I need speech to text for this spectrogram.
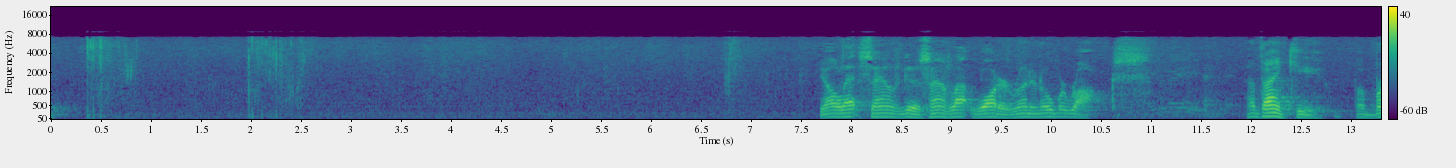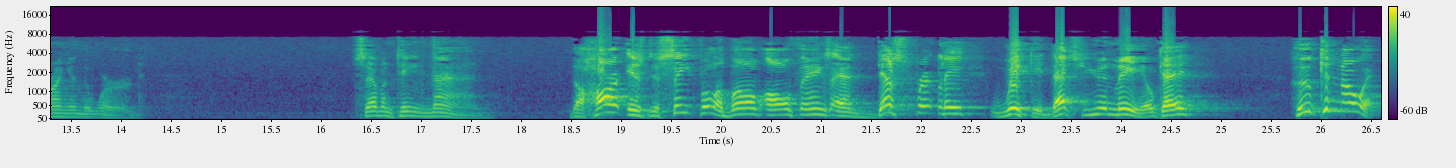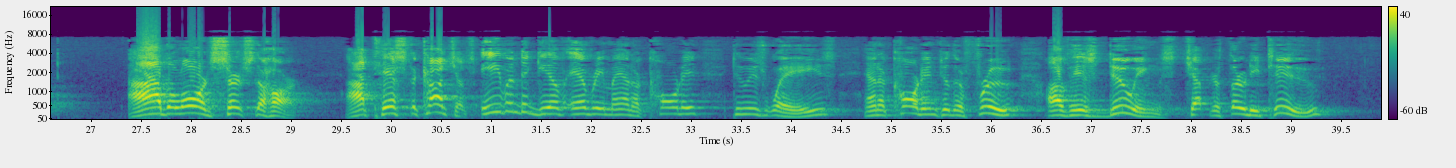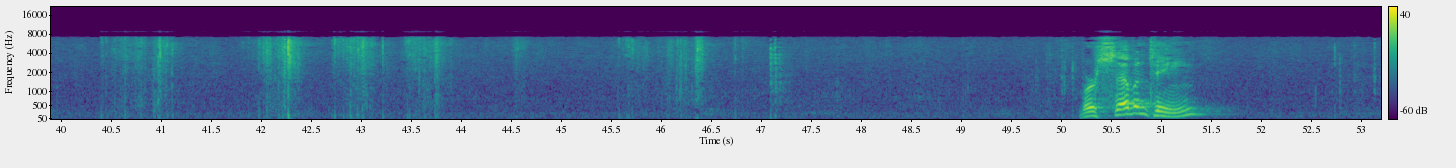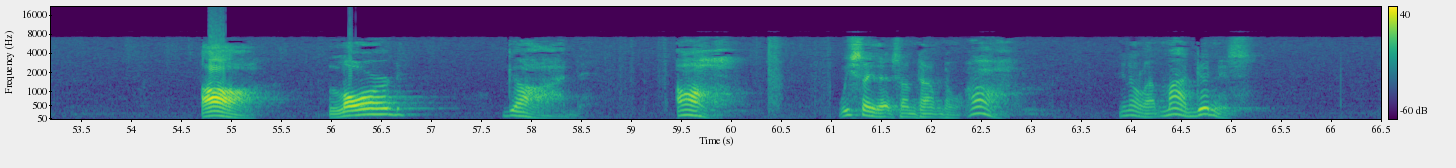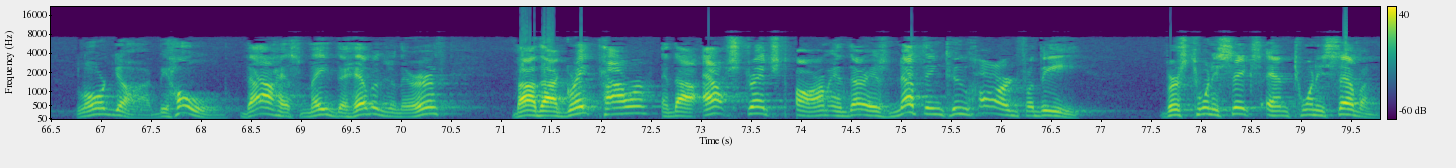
Y'all, that sounds good. Sounds like water running over rocks. I thank you for bringing the word. 17.9. The heart is deceitful above all things and desperately wicked. That's you and me, okay? Who can know it? I, the Lord, search the heart. I test the conscience, even to give every man according to his ways and according to the fruit of his doings. Chapter 32. Verse 17. Ah, Lord God. Ah. We say that sometimes, don't Ah. You know, like, my goodness. Lord God, behold, thou hast made the heavens and the earth by thy great power and thy outstretched arm, and there is nothing too hard for thee. Verse 26 and 27.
